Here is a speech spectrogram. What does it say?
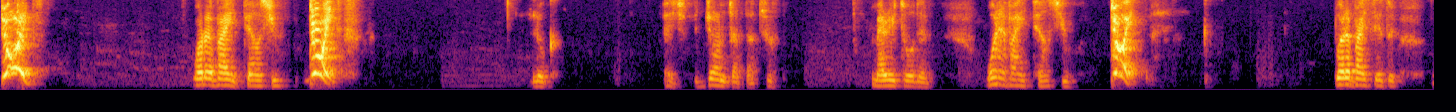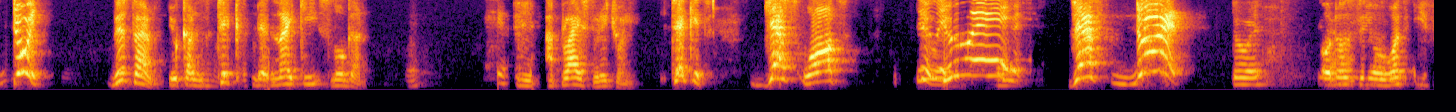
Do it. Whatever He tells you, do it. Look, John chapter 2. Mary told him, whatever He tells you, do it. Whatever He says to you, do it. This time, you can take the Nike slogan and apply spiritually. Take it. Just what? Do it. Do it. Just do it. Do it. Or don't say, oh, what if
